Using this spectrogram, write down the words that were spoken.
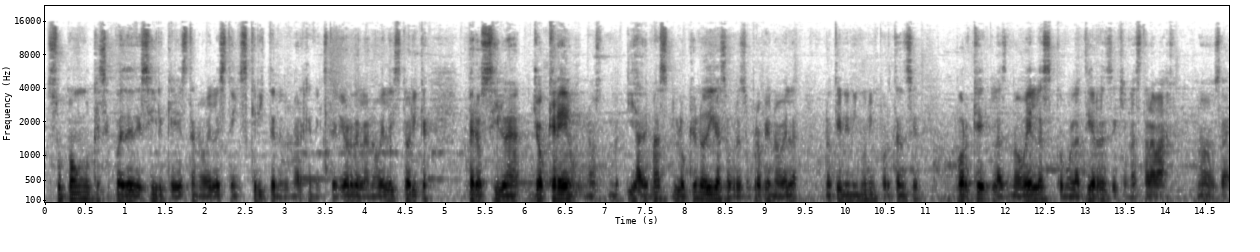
Supongo que se puede decir que esta novela está inscrita en el margen exterior de la novela histórica, pero si la, yo creo, y además lo que uno diga sobre su propia novela no tiene ninguna importancia, porque las novelas, como la tierra, es de quien las trabaja, ¿no? O sea,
